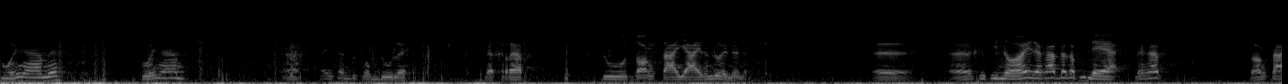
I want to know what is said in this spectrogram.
สวยงามนะสวยงามอะให้ท่านผู้ชมดูเลยนะครับ ดูสองตายายนั้นด้วยนั่นน่ะเอออันนั้นคือพี่น้อยนะครับ แล้วก็พี่แหล่นะครับสองตา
